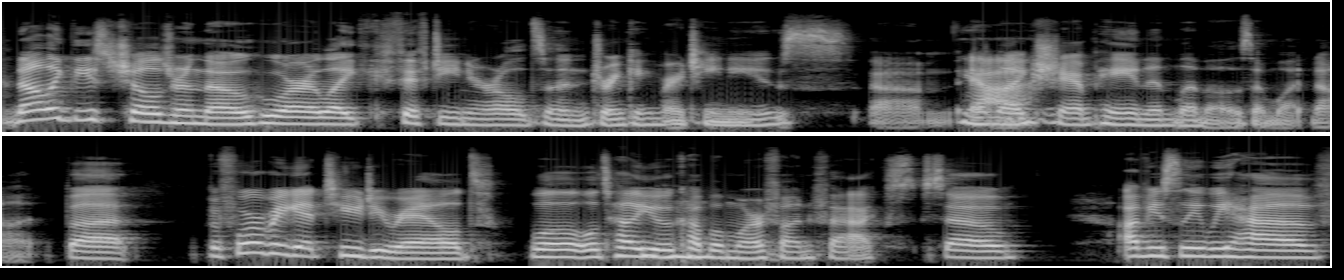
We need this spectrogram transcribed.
Not like these children, though, who are like 15 year olds and drinking martinis um, Yeah. and like champagne and limos and whatnot. But before we get too derailed, we'll, we'll tell you Mhm. a couple more fun facts. So obviously, we have,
